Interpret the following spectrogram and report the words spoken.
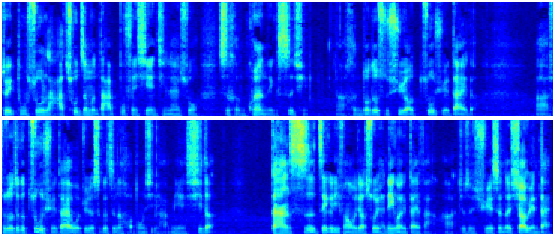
对读书拿出这么大部分现金来说是很困难的一个事情啊，很多都是需要助学贷的啊，所以说这个助学贷我觉得是个真的好东西哈，免息的。但是这个地方我就要说一下另外一个贷法啊，就是学生的校园贷。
